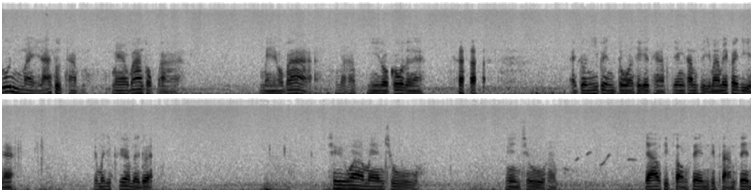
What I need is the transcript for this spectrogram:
รุ่นใหม่ล่าสุดครับ แมวบ้านตกปลาแมวบ้านะครับ มีโลโก้แล้วนะไอตัวนี้เป็นตัวเทสครับ ยังทำสีมาไม่ค่อยดีนะ ยังไม่ได้เคลือบเลยด้วย ชื่อว่าแมนชู แมนชูครับ ยาวสิบสองเซนสิบสามเซน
